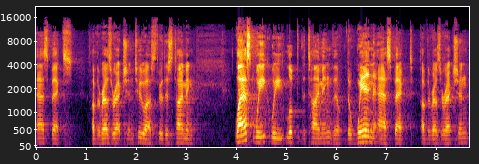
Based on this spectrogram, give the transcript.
aspects of the resurrection to us through this timing. Last week, we looked at the timing, the, the when aspect of the resurrection.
